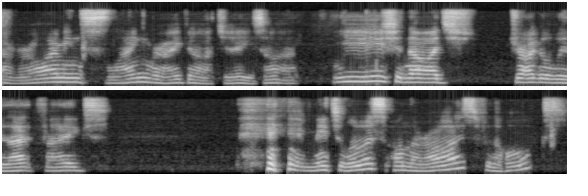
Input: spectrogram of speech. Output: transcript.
A rhyming slang breaker, oh, jeez. I, you should know I'd struggle with that, Fags. Mitch Lewis on the rise for the Hawks.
